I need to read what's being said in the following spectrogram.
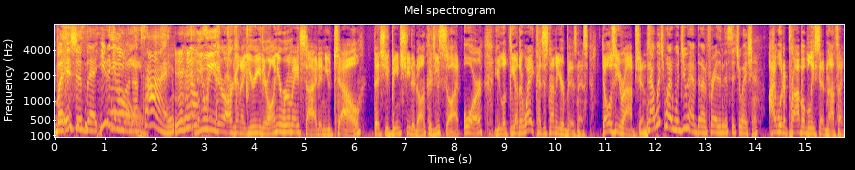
but it's just that you didn't give him enough time. You either are gonna, you're either on your roommate's side and you tell that she's being cheated on because you saw it, or you look the other way because it's none of your business. Those are your options. Now, which one would you have done, Fred, in this situation? I would have probably said nothing.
